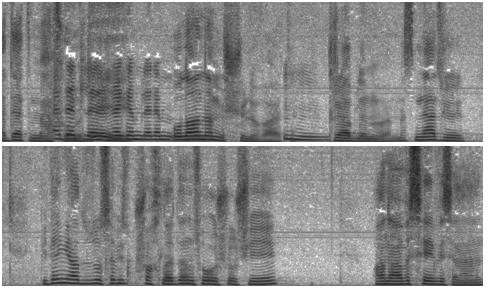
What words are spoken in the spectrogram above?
Ədəd məfhumu Ədədlərə, deyil. rəqəmlərə Onlarla müşkülü vardı. Mhm. Problemi var. Məsələn, nə cür? Birdən yadınız olsa biz uşaqlardan soruşur ki, anavı sevirsən?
